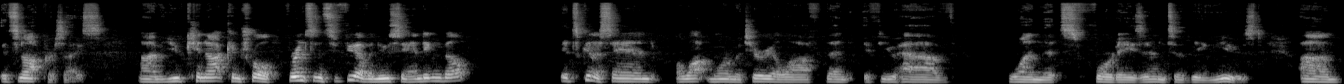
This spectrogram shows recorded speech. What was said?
it's not precise. Um, you cannot control, for instance, if you have a new sanding belt, it's going to sand a lot more material off than if you have one that's four days into being used. Um,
